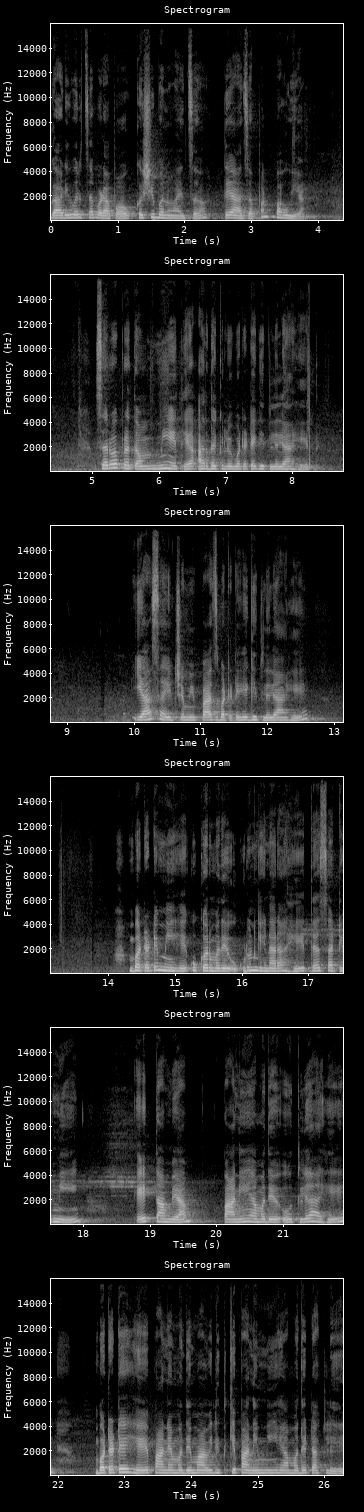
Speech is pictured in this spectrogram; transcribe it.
गाडीवरचा वडापाव कशी बनवायचं ते आज आपण पाहूया. सर्वप्रथम मी येथे अर्धा किलो बटाटे घेतलेले आहेत. या साईजचे मी पाच बटाटे हे घेतलेले आहे. बटाटे मी हे कुकरमध्ये उकडून घेणार आहे. त्यासाठी मी एक तांब्या पाणी यामध्ये ओतले आहे. बटाटे हे पाण्यामध्ये मावेल इतके पाणी मी यामध्ये टाकले.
